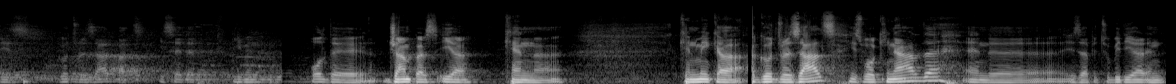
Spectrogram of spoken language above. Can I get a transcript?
this good result, but he said that even all the jumpers here can uh, can make a, a good result. He's working hard and uh, he's happy to be there. And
